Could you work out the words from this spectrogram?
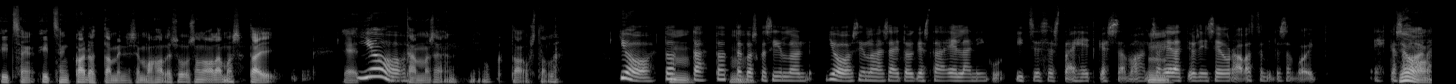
itsen, itsen kadottaminen, se mahdollisuus on olemassa, tai Joo. tämmöiseen niin taustalle. Joo, totta, mm, totta, mm. koska silloin, joo, silloinhan sä et oikeastaan elä niin kuin itsessäsi tai hetkessä, vaan mm. sä elät jo siinä seuraavassa, mitä sä voit ehkä saada joo,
